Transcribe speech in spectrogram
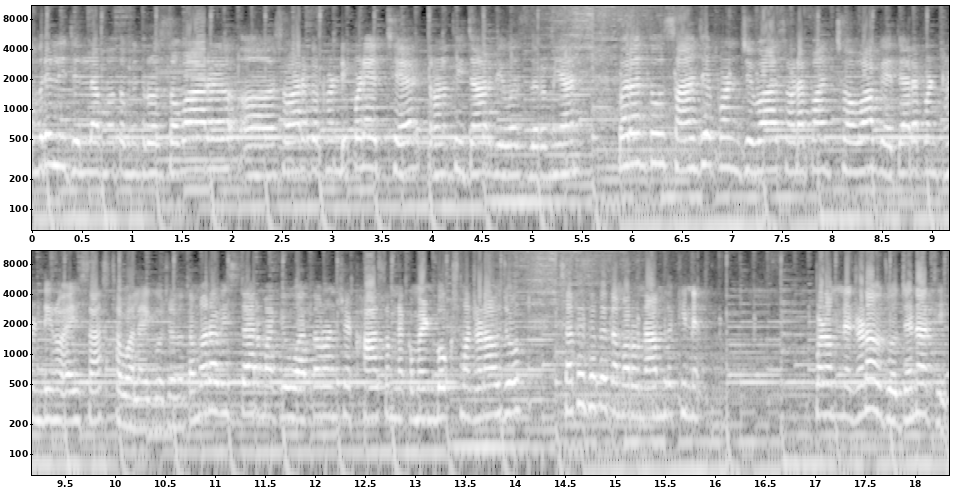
અમરેલી જિલ્લામાં તો મિત્રો સવાર સવારે તો ઠંડી પડે જ છે, ત્રણથી ચાર દિવસ દરમિયાન. પરંતુ સાંજે પણ જેવા સાડા પાંચ, છ વાગે ત્યારે પણ ઠંડીનો અહેસાસ થવા લાગ્યો છે. તો તમારા વિસ્તારમાં કેવું વાતાવરણ છે ખાસ અમને કમેન્ટ બોક્સમાં જણાવજો. સાથે સાથે તમારું નામ લખીને પણ અમને જણાવજો જેનાથી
